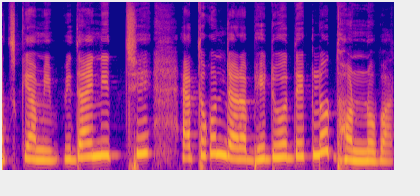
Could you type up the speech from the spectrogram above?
আজকে আমি বিদায় নিচ্ছি। এতক্ষণ যারা ভিডিও দেখল, ধন্যবাদ।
